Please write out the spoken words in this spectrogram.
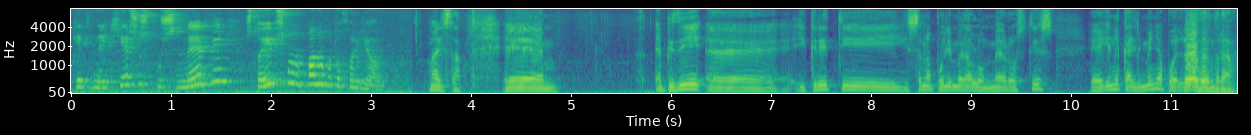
και την εκχέρσωση που συνέβη στο ύψωμα πάνω από το χωριό. Μάλιστα. Ε, επειδή ε, η Κρήτη σε ένα πολύ μεγάλο μέρος της ε, είναι καλυμμένη από ελαιόδεντρα.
